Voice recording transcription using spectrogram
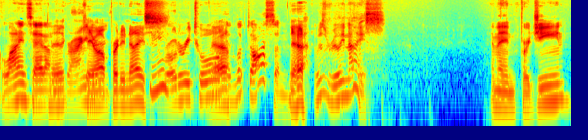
a lion's head on the Mm-hmm. Grinder came out pretty nice. rotary tool. Yeah. It looked awesome. Yeah. It was really nice. And then for Gene,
